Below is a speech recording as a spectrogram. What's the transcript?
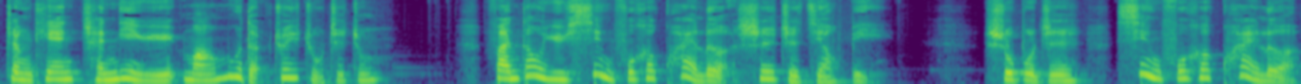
整天沉溺于盲目的追逐之中，反倒与幸福和快乐失之交臂。殊不知，幸福和快乐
